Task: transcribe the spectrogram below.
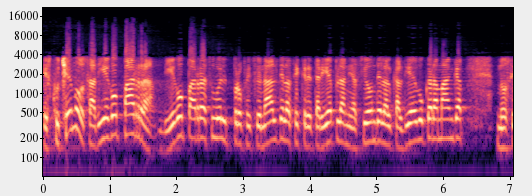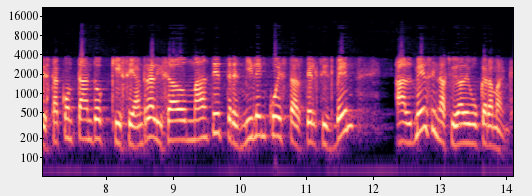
Escuchemos a Diego Parra. Diego Parra el profesional de la Secretaría de Planeación de la Alcaldía de Bucaramanga. Nos está contando que se han realizado más de 3.000 encuestas del CISBEN al mes en la ciudad de Bucaramanga.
